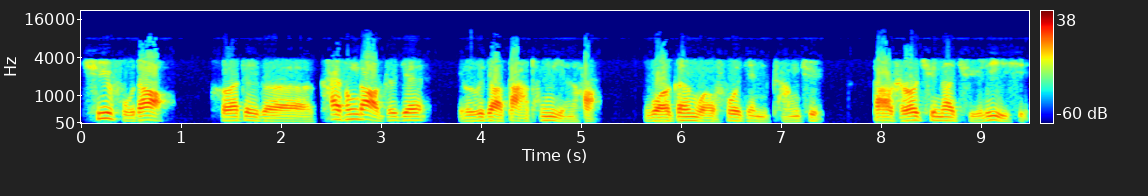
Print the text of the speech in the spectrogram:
曲阜道和这个开封道之间有一个叫大通银号，我跟我父亲常去，到时候去那取利息。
